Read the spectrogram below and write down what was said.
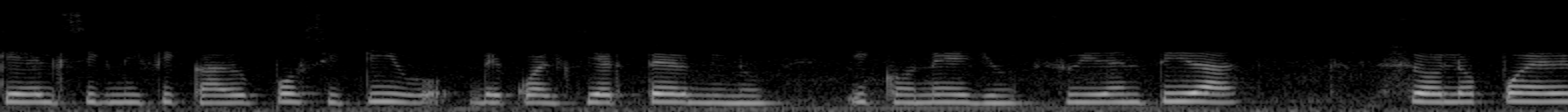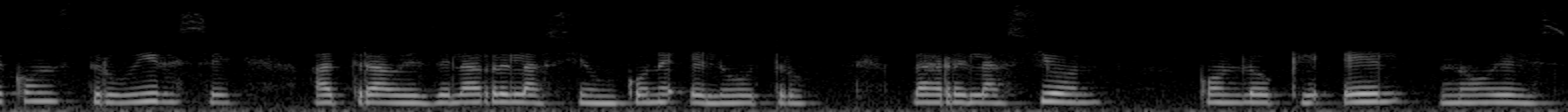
que el significado positivo de cualquier término y con ello su identidad solo puede construirse a través de la relación con el otro, la relación con lo que él no es,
